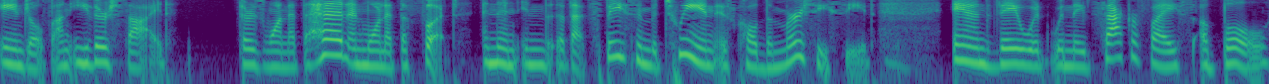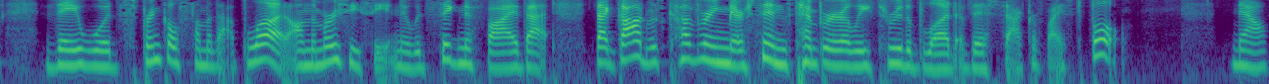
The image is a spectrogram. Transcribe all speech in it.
angels on either side. There's one at the head and one at the foot. And then in th- that space in between is called the mercy seat. And they would, when they'd sacrifice a bull, they would sprinkle some of that blood on the mercy seat, and it would signify that that God was covering their sins temporarily through the blood of this sacrificed bull. Now,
